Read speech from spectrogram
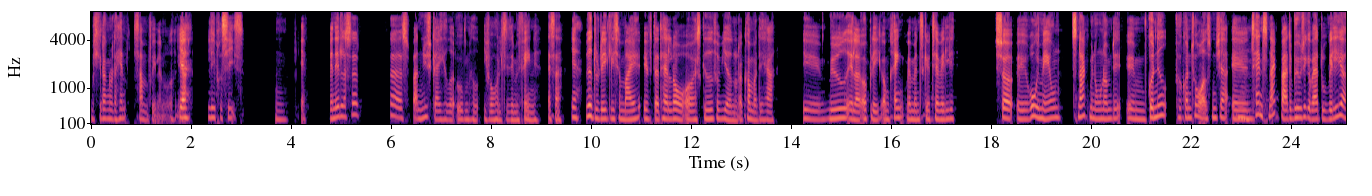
vi skal nok nå derhen sammen på en eller anden måde. Ja, ja lige præcis. Mm, ja. Men ellers så, så er bare nysgerrighed og åbenhed i forhold til det med fagene. Altså, ja. ved du det ikke ligesom mig efter et halvt år og er skide forvirret, når der kommer det her øh, møde eller oplæg omkring, hvad man skal til at vælge, så øh, ro i maven, snak med nogen om det. Øhm, gå ned på kontoret, synes jeg. Øh, Mm. Tag en snak bare. Det behøver ikke at være, at du vælger,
